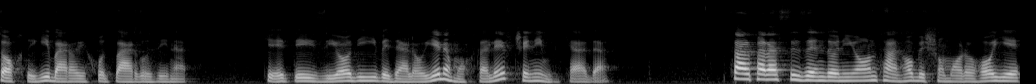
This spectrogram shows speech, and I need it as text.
ساختگی برای خود برگزیند که عده زیادی به دلایل مختلف چنین می‌کردند سرپرست زندانیان تنها به شماره های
